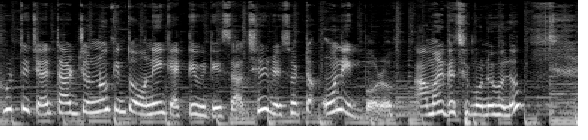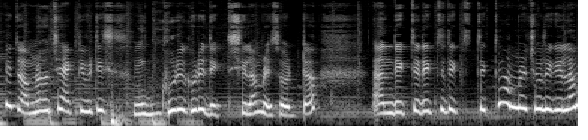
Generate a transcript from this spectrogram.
ঘুরতে চায়, তার জন্য কিন্তু অনেক অ্যাক্টিভিটিস আছে। রেসর্টটা অনেক বড়, আমার কাছে মনে হলো। এই তো আমরা হচ্ছে অ্যাক্টিভিটিস ঘুরে ঘুরে দেখছিলাম রেসর্টটা অ্যান্ড দেখতে দেখতে দেখতে দেখতে আমরা চলে গেলাম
